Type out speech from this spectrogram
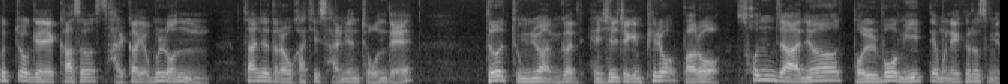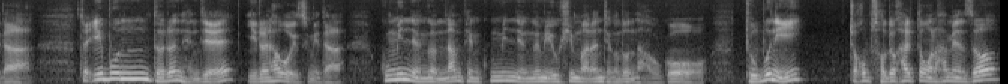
그쪽에 가서 살까요? 물론 자녀들하고 같이 살면 좋은데 더 중요한 것, 현실적인 필요, 바로 손자녀 돌봄이 때문에 그렇습니다. 자, 이분들은 현재 일을 하고 있습니다. 국민연금, 남편 국민연금이 60만 원 정도 나오고 두 분이 조금 소득 활동을 하면서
